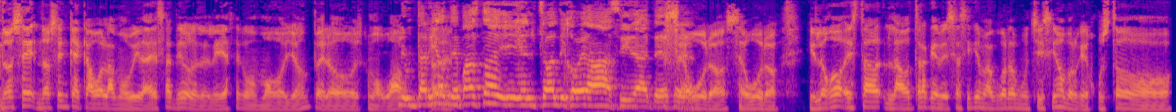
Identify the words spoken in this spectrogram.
no sé, no sé en qué acabó la movida esa, tío, que le leí hace como mogollón, pero es como wow. Y un tarión de pasta y el chaval dijo, venga, sí, date. eso ya". Seguro, seguro. Y luego esta, la otra que ves así que me acuerdo muchísimo porque justo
